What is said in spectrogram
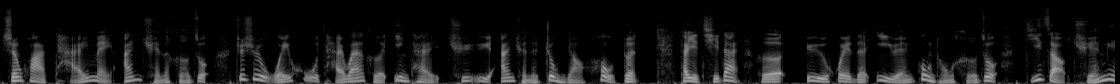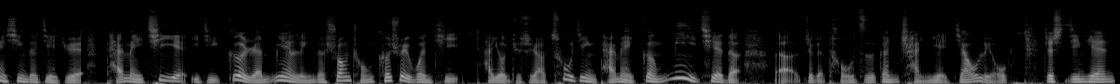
深化台美安全的合作，这是维护台湾和印太区域安全的重要后盾。他也期待和与会的议员共同合作，及早全面性的解决台美企业以及个人面临的双重课税问题，还有就是要促进台美更密切的呃这个投资跟产业交流。这是今天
